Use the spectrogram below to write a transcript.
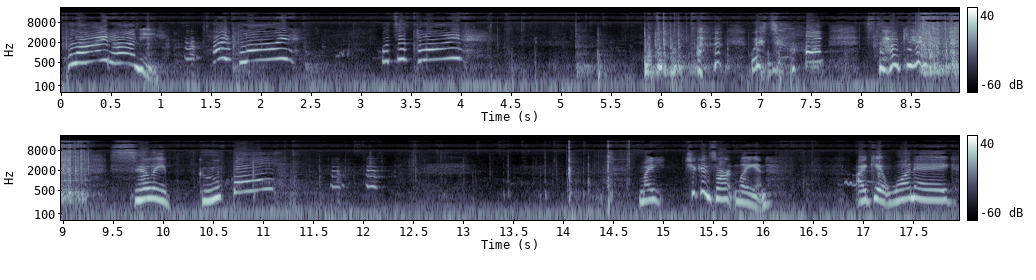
Clyde, honey. Hi, Clyde. What's up, Clyde? What's up? Stop getting silly goofball. My chickens aren't laying. I get one egg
